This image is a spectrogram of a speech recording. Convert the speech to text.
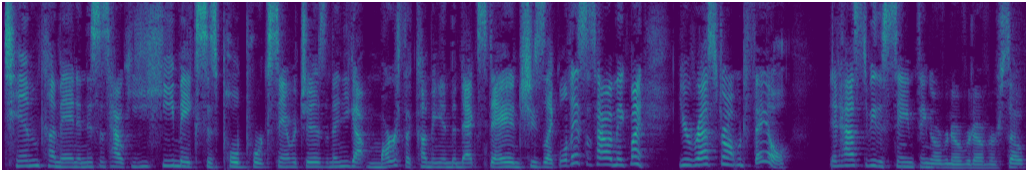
Tim come in and this is how he he makes his pulled pork sandwiches and then you got Martha coming in the next day and she's like, "Well, this is how I make mine." Your restaurant would fail. It has to be the same thing over and over and over. So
